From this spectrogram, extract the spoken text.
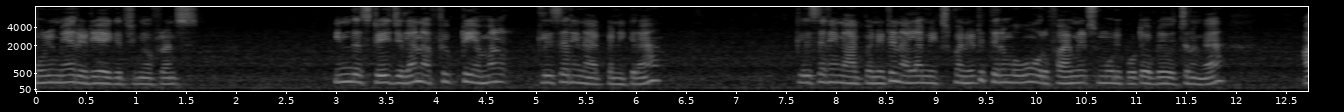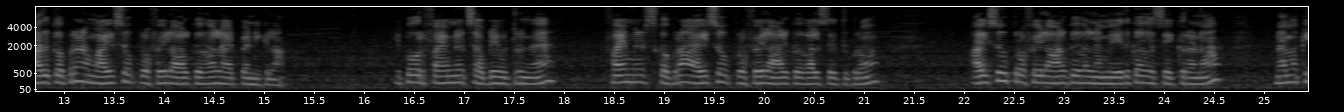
முழுமையாக ரெடி ஆகிருச்சுங்க ஃப்ரெண்ட்ஸ் இந்த ஸ்டேஜில் நான் ஃபிஃப்டி எம்எல் கிளிசரின் ஆட் பண்ணிக்கிறேன். கிளிசரின் ஆட் பண்ணிவிட்டு நல்லா மிக்ஸ் பண்ணிவிட்டு திரும்பவும் ஒரு ஃபைவ் மினிட்ஸ் மூடி போட்டு அப்படியே வச்சுருங்க. அதுக்கப்புறம் நம்ம ஐசோ ப்ரொஃபைல் ஆல்கஹால் ஆட் பண்ணிக்கலாம். இப்போ ஒரு ஃபைவ் மினிட்ஸ் அப்படியே விட்டுருங்க. ஃபைவ் மினிட்ஸ்க்கு அப்புறம் ஐசோ ப்ரொஃபைல் ஆல்கஹால் சேர்த்துக்கிறோம். ஐசோ ப்ரொஃபைல் ஆல்கஹால் நம்ம எதுக்காக சேர்க்குறோன்னா நமக்கு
